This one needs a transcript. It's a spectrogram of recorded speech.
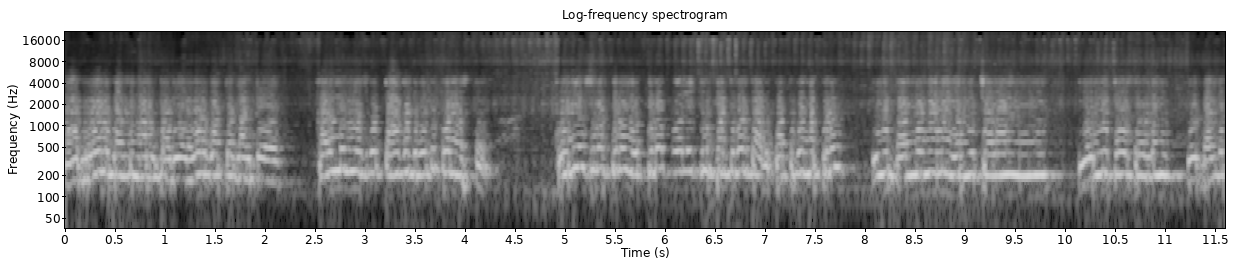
యాభై వేలు బండి మనం పదిహేను వేలు కట్టామంటే కళ్ళు మూసుకుని తాకట్టు పెట్టి కొనేస్తాం. కొనేసినప్పుడు ఎప్పుడో పోలీసులు పట్టుకుంటారు. పట్టుకున్నప్పుడు ఈ బండి మీద ఎన్ని చలాలు ఎన్ని కేసులు ఈ బండి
